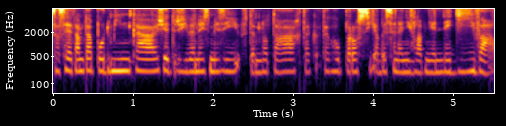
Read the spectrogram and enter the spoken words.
zase je tam ta podmínka, že dříve než zmizí v temnotách, tak, tak ho prosí, aby se na ní hlavně nedíval.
